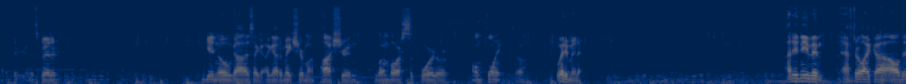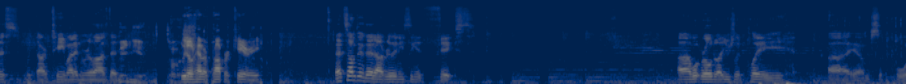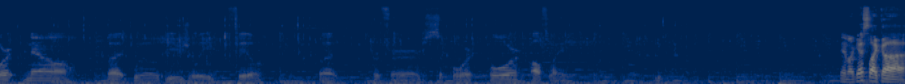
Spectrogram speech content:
Right, there we go, that's better. I'm getting old, guys. I, I gotta make sure my posture and lumbar support are on point, so... Wait a minute. I didn't even, after like uh, all this with our team, I didn't realize that we don't have a proper carry. That's something that uh, really needs to get fixed. Uh, what role do I usually play? I am support now, but will usually fill, but prefer support or offlane. Damn, I guess like uh,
